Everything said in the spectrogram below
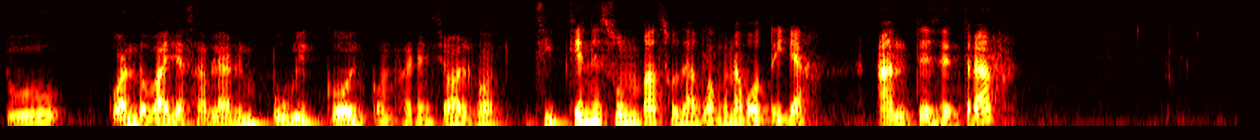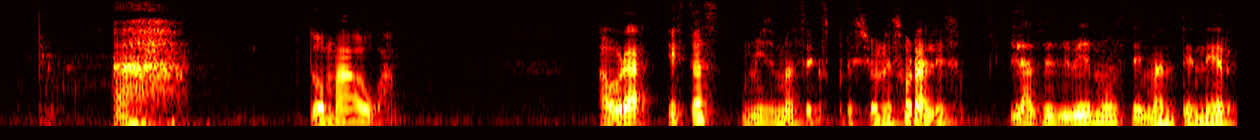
Tú cuando vayas a hablar en público, en conferencia o algo, si tienes un vaso de agua, una botella, antes de entrar, ah, toma agua. Ahora, estas mismas expresiones orales las debemos de mantener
